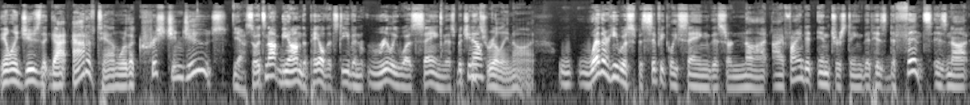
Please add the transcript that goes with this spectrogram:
the only Jews that got got out of town were the Christian Jews. Yeah, so it's not beyond the pale that Stephen really was saying this. But you know, it's really not. Whether he was specifically saying this or not, I find it interesting that his defense is not,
